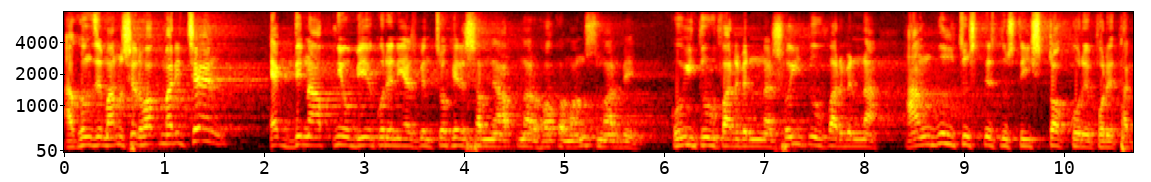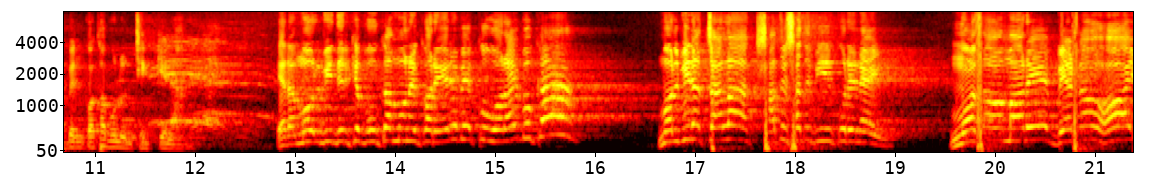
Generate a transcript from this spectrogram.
এখন যে মানুষের হক মারিচ্ছেন, একদিন আপনিও বিয়ে করে নিয়ে আসবেন, চোখের সামনে আপনার হক মানুষ মারবে। কইতেও পারবেন না সইতেও পারবেন না, আঙ্গুল চুষতে চুষতে স্টক করে পড়ে থাকবেন, কথা বলুন ঠিক কিনা? এরা মৌলবীদেরকে বোকা মনে করে, এরে বেকু, ওরাই বোকা? মৌলবীরা চালাক, সাথে সাথে বিয়ে করে নেয়। মজাও মারে, বেটাও হয়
